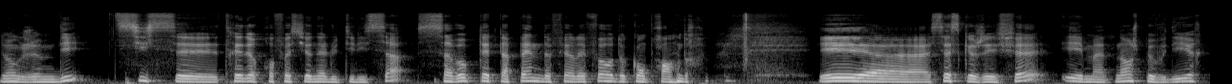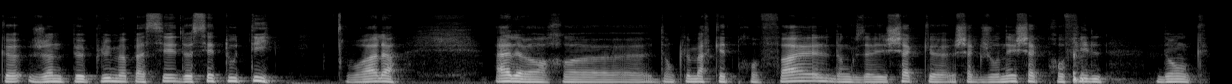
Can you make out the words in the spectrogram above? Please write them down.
Donc je me dis si ces traders professionnels utilisent ça, ça vaut peut-être la peine de faire l'effort de comprendre. Et euh, c'est ce que j'ai fait et maintenant je peux vous dire que je ne peux plus me passer de cet outil. Voilà. Alors donc le market profile, donc vous avez chaque, chaque journée, chaque profil donc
